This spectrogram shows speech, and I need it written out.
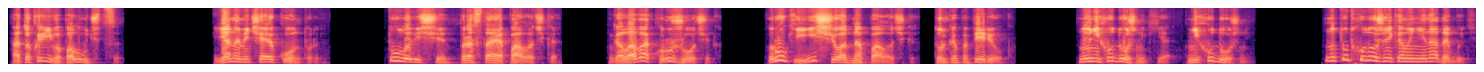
а то криво получится. Я намечаю контуры. Туловище – простая палочка. Голова – кружочек. Руки – еще одна палочка, только поперек. Ну не художник я, не художник. Но тут художникам и не надо быть.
